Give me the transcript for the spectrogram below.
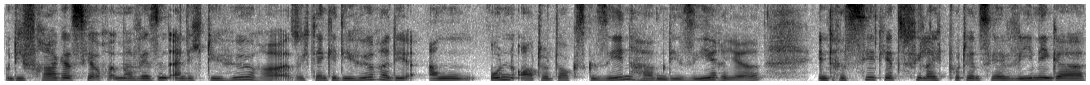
Und die Frage ist ja auch immer, wer sind eigentlich die Hörer? Also ich denke, die Hörer, die an unorthodox gesehen haben, die Serie, interessiert jetzt vielleicht potenziell weniger,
